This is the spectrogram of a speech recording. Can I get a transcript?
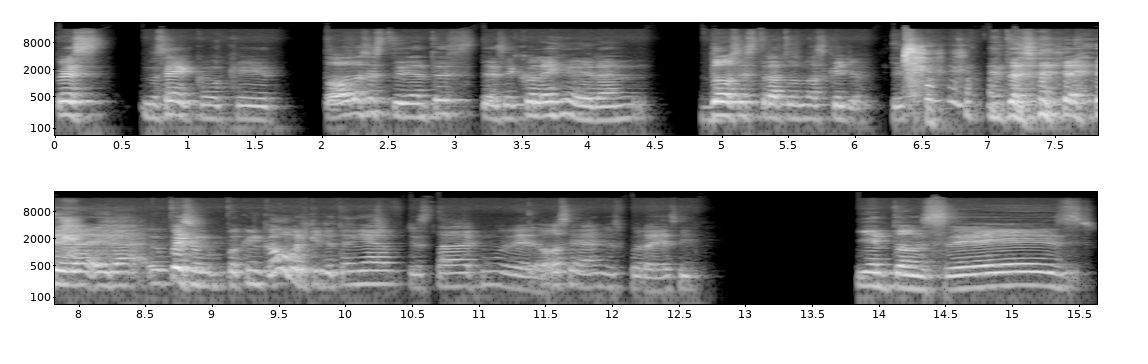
pues, no sé, como que todos los estudiantes de ese colegio eran dos estratos más que yo. ¿sí? Entonces era, era, pues un poco incómodo porque yo tenía, yo estaba como de 12 años por ahí así. Y entonces,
